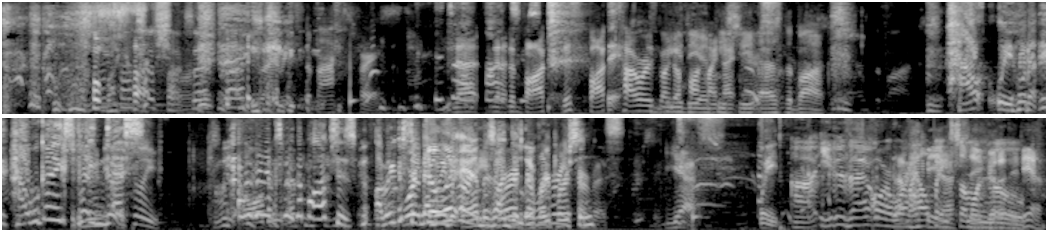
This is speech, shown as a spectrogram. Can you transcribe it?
oh my gosh. the box first. That, that the box, this box tower is going to Be the haunt my NPC nightmares. as the box. How? Wait, hold on. How are we gonna explain Dude, this? actually, Can we How are we gonna explain the boxes? Are we gonna We're say that we're the. Amazon delivery delivery person? service. Yes. Wait. Uh, either that or That we're helping someone good move. idea.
